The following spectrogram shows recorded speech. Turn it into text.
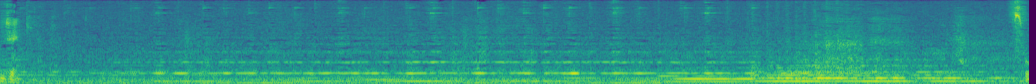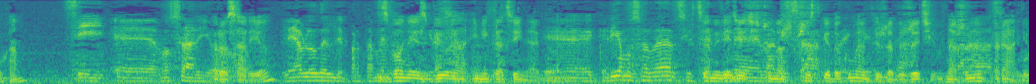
Dzięki. Rosario. Rosario. Le hablo del departamento Dzwonię de z biura imigracyjnego. Eh, queríamos saber si usted Chcemy tiene wiedzieć, czy masz wszystkie dokumenty, żeby żyć w naszym kraju.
